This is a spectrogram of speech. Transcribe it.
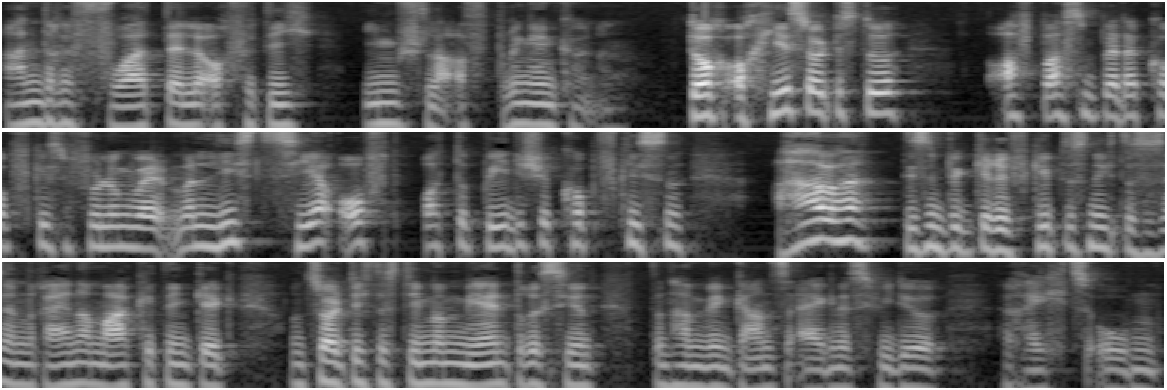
andere Vorteile auch für dich im Schlaf bringen können. Doch auch hier solltest du aufpassen bei der Kopfkissenfüllung, weil man liest sehr oft orthopädische Kopfkissen, aber diesen Begriff gibt es nicht, das ist ein reiner Marketing-Gag und sollte dich das Thema mehr interessieren, dann haben wir ein ganz eigenes Video rechts oben.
